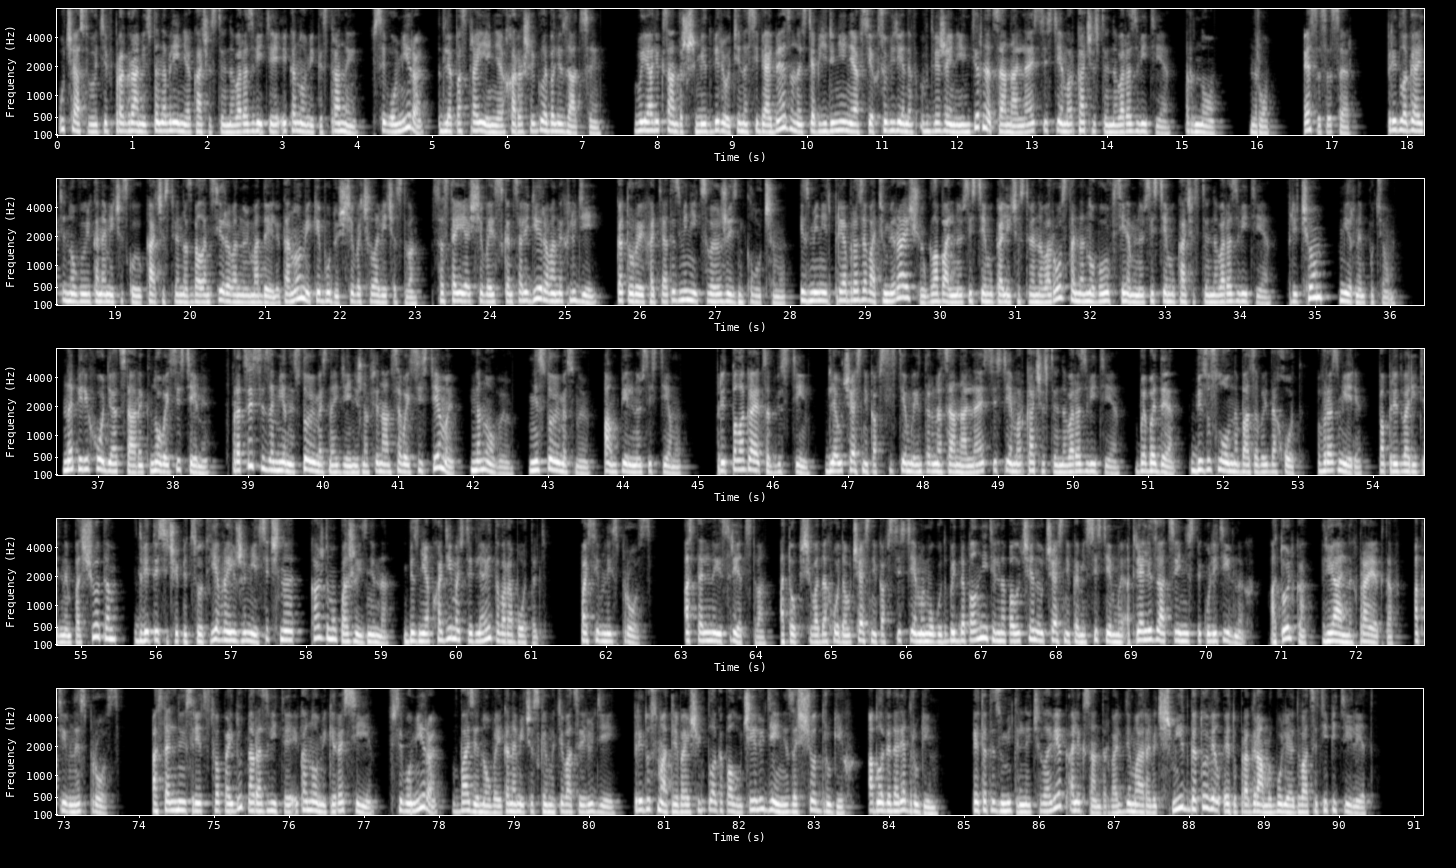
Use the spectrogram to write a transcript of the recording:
Участвуете в программе становления качественного развития экономики страны, всего мира, для построения хорошей глобализации. Вы, Александр Шмидт, берете на себя обязанность объединения всех суверенов в движении «Интернациональная система качественного развития» РНО, НРО, СССР. Предлагаете новую экономическую качественно сбалансированную модель экономики будущего человечества, состоящего из консолидированных людей, которые хотят изменить свою жизнь к лучшему, изменить преобразовать умирающую глобальную систему количественного роста на новую всемную систему качественного развития, причем мирным путем. На переходе от старой к новой системе, в процессе замены стоимостной денежно-финансовой системы на новую, не стоимостную, ампельную систему. Предполагается ввести для участников системы интернациональная система качественного развития, ББД, безусловно базовый доход, в размере, по предварительным подсчетам, 2500 евро ежемесячно, каждому пожизненно, без необходимости для этого работать. Пассивный спрос. Остальные средства от общего дохода участников системы могут быть дополнительно получены участниками системы от реализации не спекулятивных, а только реальных проектов, активный спрос. Остальные средства пойдут на развитие экономики России, всего мира, в базе новой экономической мотивации людей, предусматривающих благополучие людей не за счет других, а благодаря другим. Этот изумительный человек Александр Вальдемарович Шмидт готовил эту программу более 25 лет.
